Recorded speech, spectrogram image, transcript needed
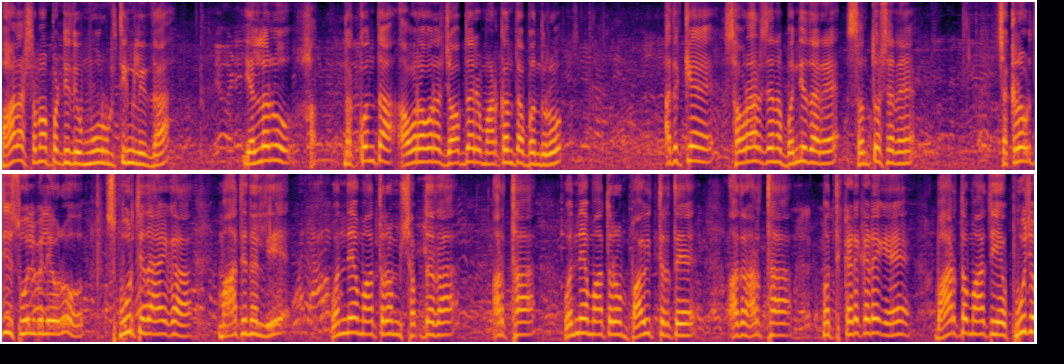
ಭಾಳ ಶ್ರಮ ಪಟ್ಟಿದ್ದೀವಿ ಮೂರು ತಿಂಗಳಿಂದ. ಎಲ್ಲರೂ ನಕ್ಕೊಂತ ಅವರವರ ಜವಾಬ್ದಾರಿ ಮಾಡ್ಕೊತ ಬಂದರು. ಅದಕ್ಕೆ ಸಾವಿರಾರು ಜನ ಬಂದಿದ್ದಾರೆ. ಸಂತೋಷನೇ. ಚಕ್ರವರ್ತಿ ಸೂಲಿಬೆಲೆಯವರು ಸ್ಫೂರ್ತಿದಾಯಕ ಮಾತಿನಲ್ಲಿ ಒಂದೇ ಮಾತ್ರಂ ಶಬ್ದದ ಅರ್ಥ ಒಂದೇ ಮಾತ್ರಂ ಪಾವಿತ್ರ್ಯತೆ, ಅದರ ಅರ್ಥ ಮತ್ತು ಕಡೆ ಕಡೆಗೆ ಭಾರತ ಮಾತೆಯ ಪೂಜೆ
